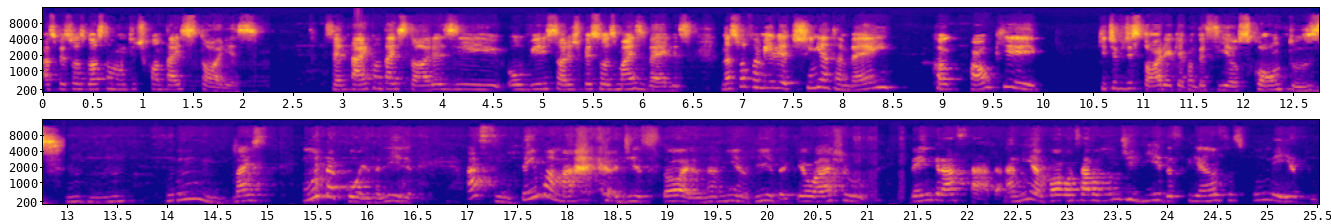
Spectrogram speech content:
as pessoas gostam muito de contar histórias. Sentar e contar histórias e ouvir histórias de pessoas mais velhas. Na sua família tinha também? Qual, qual que, que tipo de história que acontecia? Os contos? Uhum. Sim, mas muita coisa, Lídia. Assim, tem uma marca de história na minha vida que eu acho bem engraçada. A minha avó gostava muito de rir das crianças com medo.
